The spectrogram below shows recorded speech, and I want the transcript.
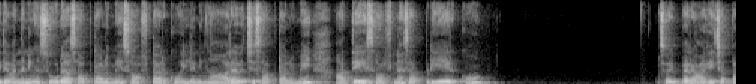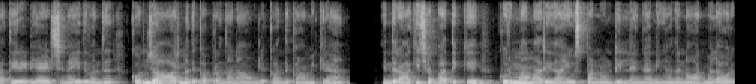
இதை வந்து நீங்கள் சூடாக சாப்பிட்டாலுமே சாஃப்டாக இருக்கும். இல்லை நீங்கள் ஆற வச்சு சாப்பிட்டாலுமே அதே சாஃப்ட்னஸ் அப்படியே இருக்கும். ஸோ இப்போ ராகி சப்பாத்தி ரெடி ஆகிடுச்சுங்க இது வந்து கொஞ்சம் ஆறுனதுக்கப்புறம் தான் நான் உங்களுக்கு வந்து காமிக்கிறேன். இந்த ராகி சப்பாத்திக்கு குருமா மாதிரி தான் யூஸ் பண்ணுன்ட்டு இல்லைங்க. நீங்கள் வந்து நார்மலாக ஒரு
